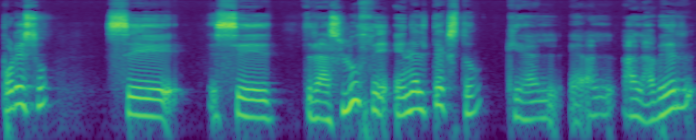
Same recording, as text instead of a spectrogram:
Por eso se, se trasluce en el texto que al, haber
